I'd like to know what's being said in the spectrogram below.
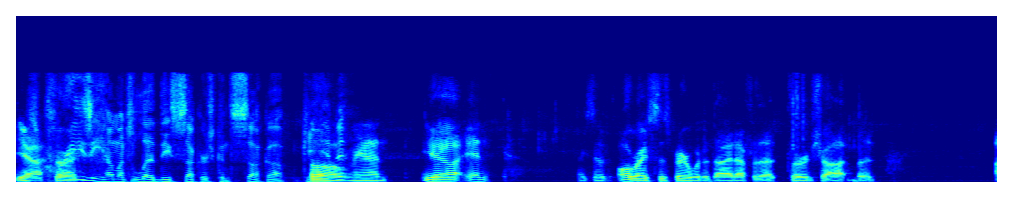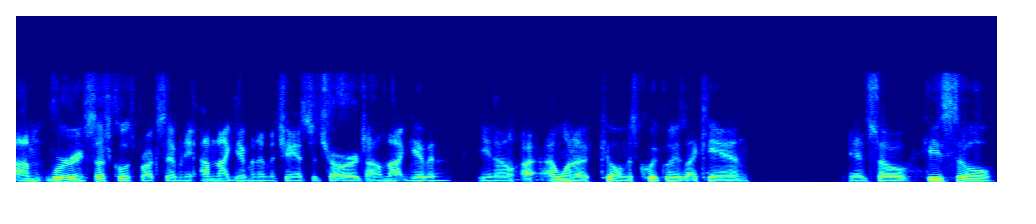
yeah, it's sorry. crazy how much lead these suckers can suck up. Can, Oh man, yeah, and like I said, all right, this bear would have died after that third shot, but I'm we're in such close proximity. I'm not giving him a chance to charge. I'm not giving, you know, I, I want to kill him as quickly as I can, and so he's still.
